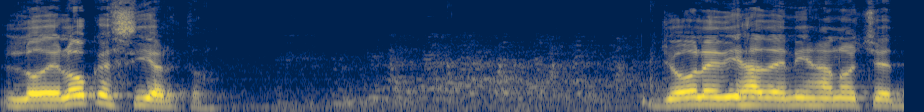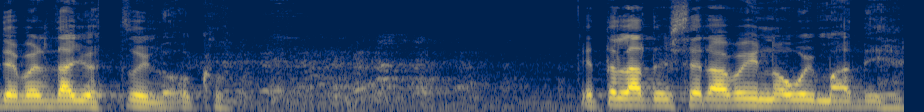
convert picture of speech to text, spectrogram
Lo de loco es cierto. Yo le dije a Denise anoche, de verdad yo estoy loco. Esta es la tercera vez y no voy más, dije.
